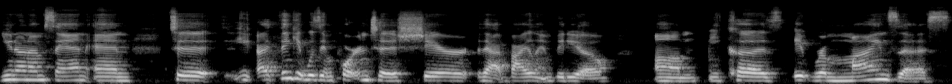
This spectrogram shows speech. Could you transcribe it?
You know what I'm saying? And to, I think it was important to share that violent video um, because it reminds us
